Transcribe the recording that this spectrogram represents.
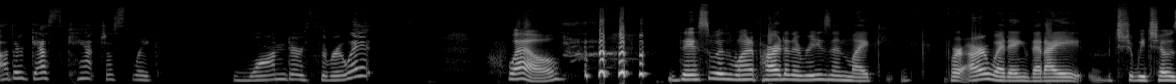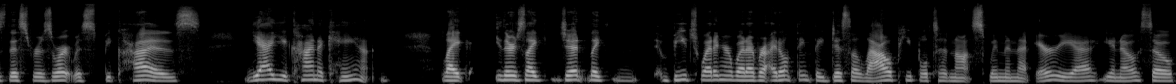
other guests can't just like wander through it. Well, this was one part of the reason, like for our wedding, that I we chose this resort was because, yeah, you kind of can. Like, there's like jet like beach wedding or whatever. I don't think they disallow people to not swim in that area, you know. So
